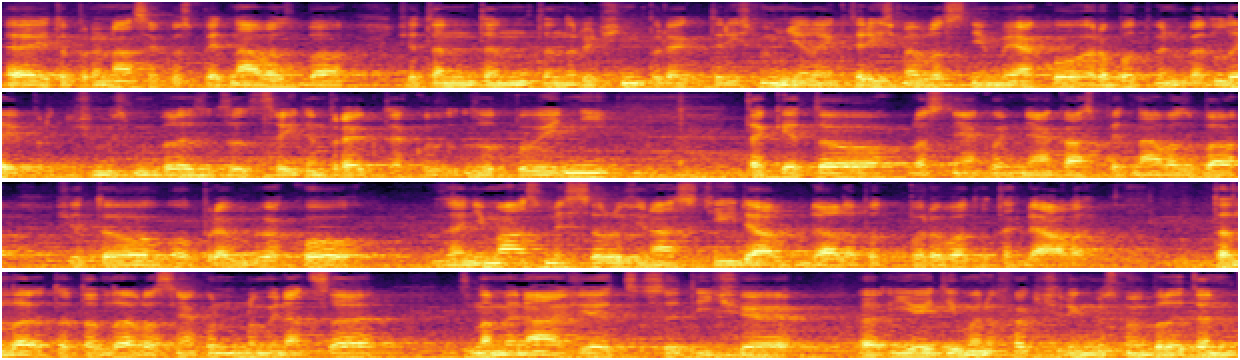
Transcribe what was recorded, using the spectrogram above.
eh, je to pro nás jako zpětná vazba, že ten, ten, ten roční projekt, který jsme měli, který jsme vlastně my jako Robotwin vedli, protože my jsme byli za celý ten projekt jako zodpovědní, tak je to vlastně jako nějaká zpětná vazba, že to opravdu jako za ní má smysl, že nás chtějí dál, dále podporovat a tak dále tahle vlastně jako nominace znamená, že co se týče EAT eh, e Manufacturing, my jsme byli ten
